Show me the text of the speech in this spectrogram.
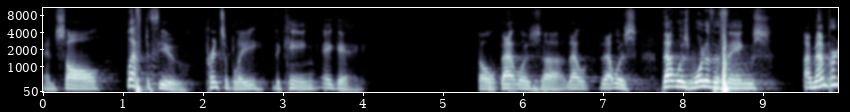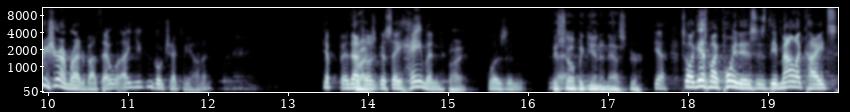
And Saul left a few, principally the king Agag. So that was uh, that that was that was one of the things. I'm, I'm pretty sure I'm right about that. You can go check me on it. Yep, and that's what I was going to say. Haman right? was an They shall begin in Esther. yeah. So I guess my point is, is the Amalekites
